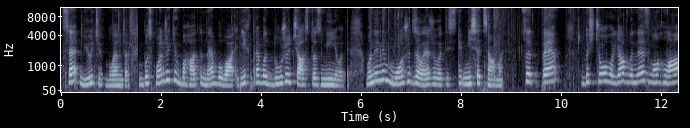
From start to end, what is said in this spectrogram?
Це б'юті блендер. Бо спонжиків багато не буває. Їх треба дуже часто змінювати. Вони не можуть залежуватись місяцями. Це те, без чого я би не змогла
